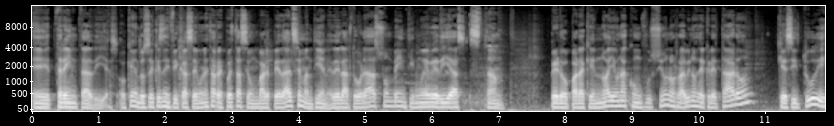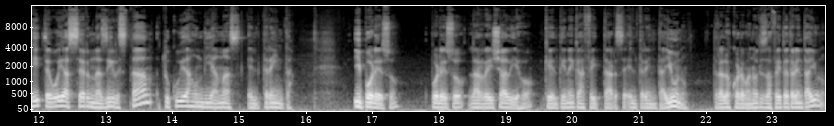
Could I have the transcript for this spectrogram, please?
30 eh, días. ¿Ok? Entonces, ¿qué significa? Según esta respuesta, según Barpedal se mantiene. De la Torah son 29 días stam. Pero para que no haya una confusión, los rabinos decretaron que si tú dijiste voy a hacer Nazir Stam, tú cuidas un día más, el 30. Y por eso, por eso la reisha dijo que él tiene que afeitarse el 31. Trae los corbanotes afeite 31.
